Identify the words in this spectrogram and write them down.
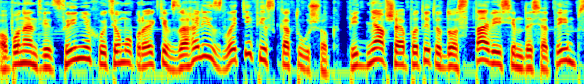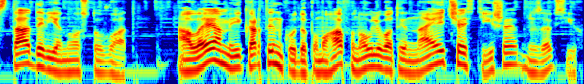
Опонент від синіх у цьому проєкті взагалі злетів із катушок, піднявши апетити до 180-190 Вт. Але і картинку допомагав оновлювати найчастіше за всіх.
